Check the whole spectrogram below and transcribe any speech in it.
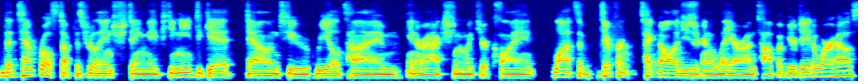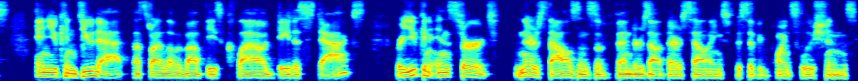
The temporal stuff is really interesting. If you need to get down to real time interaction with your client, lots of different technologies are going to layer on top of your data warehouse. And you can do that. That's what I love about these cloud data stacks where you can insert, and there's thousands of vendors out there selling specific point solutions,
